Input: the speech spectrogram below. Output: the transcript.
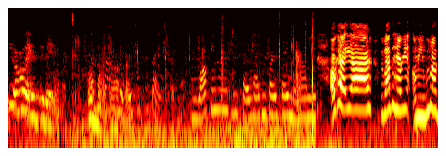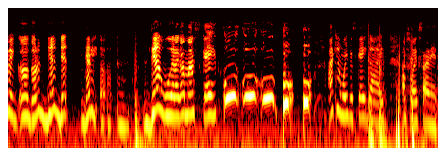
You always do that. Oh my god. You walk in here, you say happy birthday, Melania. Okay, y'all. We about to hurry up. I mean, we about to uh, go to Del Del Del uh, uh, Dellwood. I got my skates. Ooh, ooh, ooh, boo, boo. I can't wait to skate, guys. I'm so excited.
